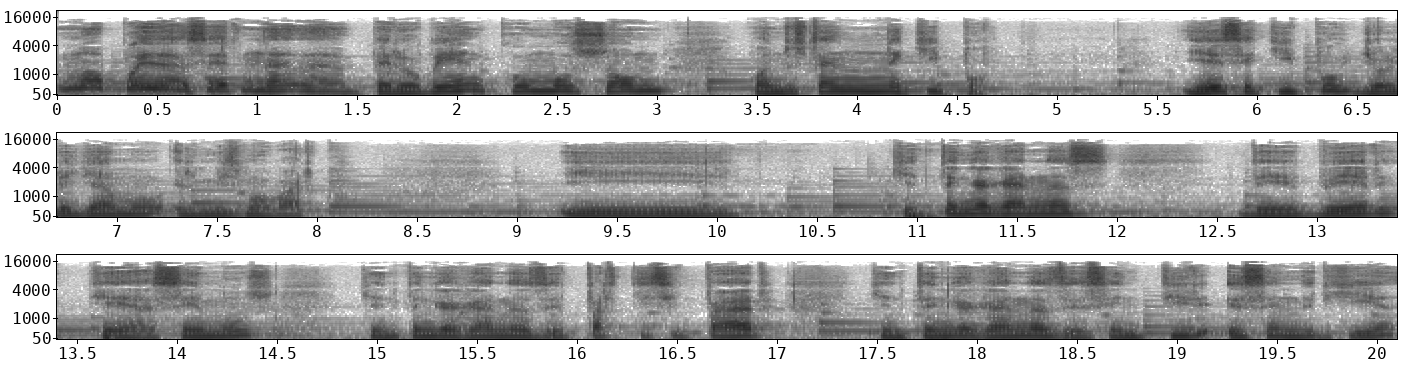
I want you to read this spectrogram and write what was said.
no puede hacer nada, pero vean cómo son cuando están en un equipo. Y ese equipo yo le llamo el mismo barco. Y quien tenga ganas de ver qué hacemos, quien tenga ganas de participar, quien tenga ganas de sentir esa energía,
